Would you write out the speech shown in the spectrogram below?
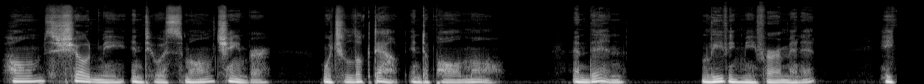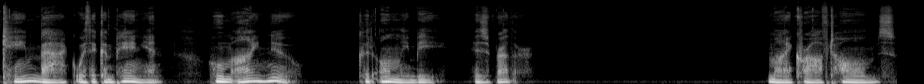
Holmes showed me into a small chamber which looked out into Pall Mall, and then, leaving me for a minute, he came back with a companion whom I knew could only be his brother. Mycroft Holmes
